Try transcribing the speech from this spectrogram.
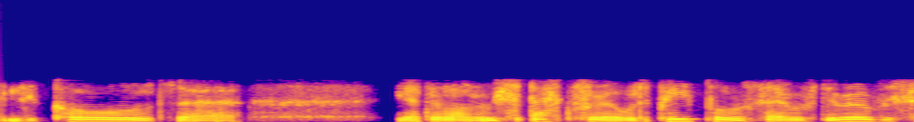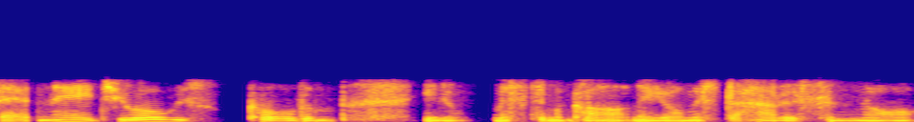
he called, uh, he had a lot of respect for older people. So if they're over a certain age, you always call them, you know, Mr. McCartney or Mr. Harrison. Or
